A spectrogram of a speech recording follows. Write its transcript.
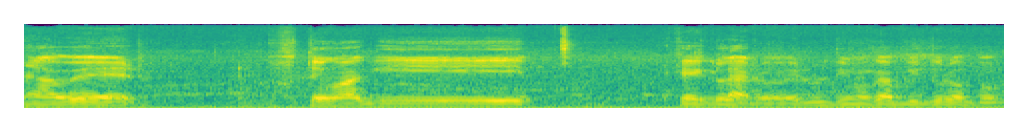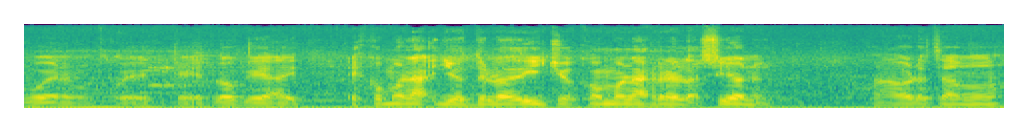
A ver, pues tengo aquí. Que claro, el último capítulo, pues bueno, pues que es lo que hay. Es como la, yo te lo he dicho, es como las relaciones. Ahora estamos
